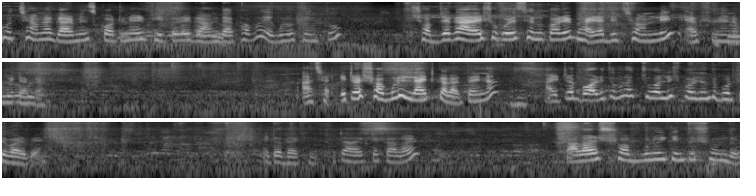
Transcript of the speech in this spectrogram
হচ্ছে আমরা গার্মেন্টস কটনের ভিতরে গাউন দেখাবো। এগুলো কিন্তু সব জায়গায় আড়াইশো করে সেল করে, ভাইরা দিচ্ছে অনলি একশো নিরানব্বই টাকা। আচ্ছা এটার সবগুলি লাইট কালার তাই না? আর এটা বডি তোমরা চুয়াল্লিশ পর্যন্ত পড়তে পারবে। এটা দেখেন এটা আরেকটা কালার কালার সবগুলোই কিন্তু সুন্দর।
